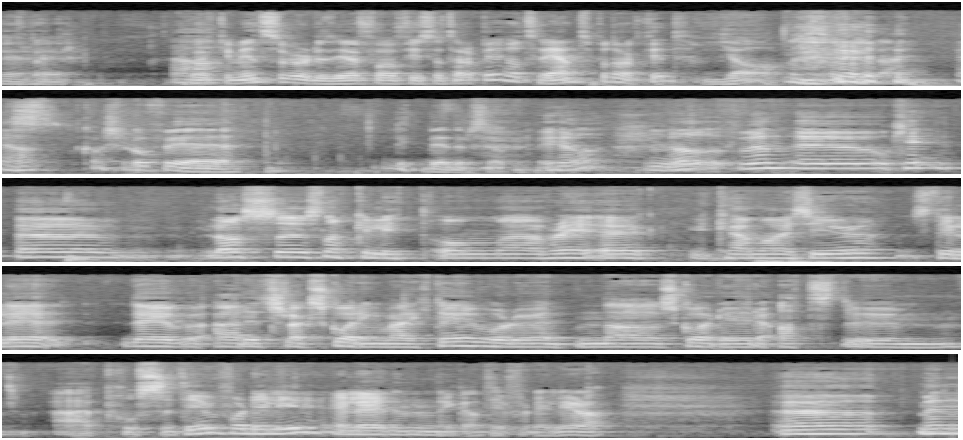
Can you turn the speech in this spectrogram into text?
Hør, hør. Og ikke minst så burde de jo få fysioterapi og trent på dagtid. Ja, sånn. Ja. Kanskje da får jeg litt bedre søvn. Ja, ja men eh, ok. eh, la oss eh, snakke litt om Fordi uh, Cam ICU stiller det er et slags scoringverktøy hvor du enten da scorer at du mm, er positiv for delir, eller negativ for delir. da. Eh, Men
